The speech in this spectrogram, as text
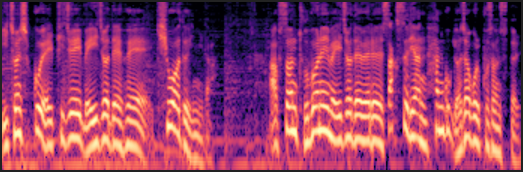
2019 LPGA 메이저 대회 키워드입니다. 앞선 두 번의 메이저 대회를 싹쓸이한 한국 여자 골프 선수들.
